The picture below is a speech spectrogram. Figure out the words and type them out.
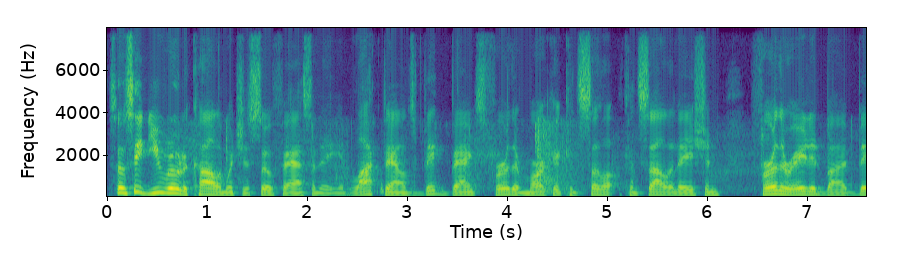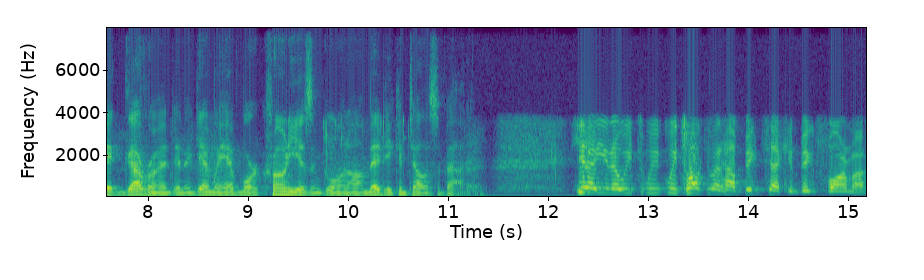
So, see, you wrote a column which is so fascinating. Lockdowns, big banks, further market consol- consolidation, further aided by big government. And again, we have more cronyism going on. Maybe you can tell us about it. Yeah, you know, we, we, we talked about how big tech and big pharma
